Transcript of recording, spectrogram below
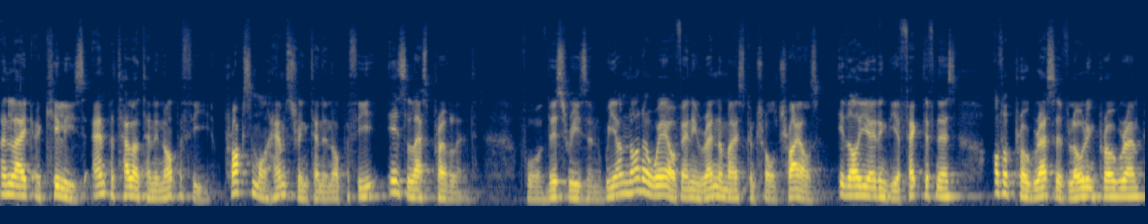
Unlike Achilles and patellar tendinopathy, proximal hamstring tendinopathy is less prevalent. For this reason, we are not aware of any randomized controlled trials evaluating the effectiveness of a progressive loading program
